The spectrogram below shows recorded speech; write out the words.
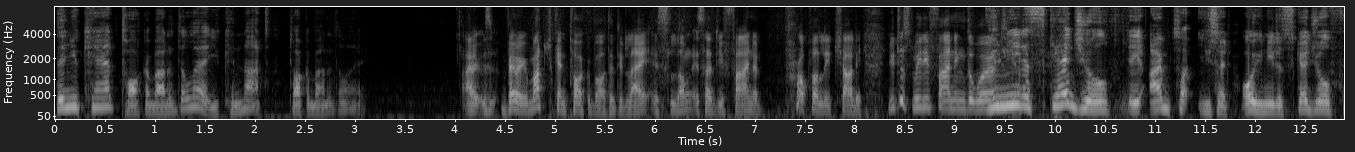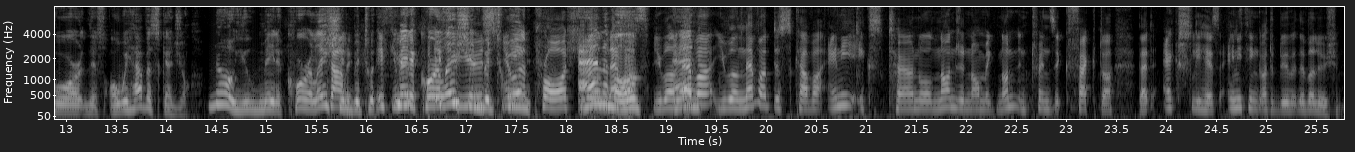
then you can't talk about a delay. You cannot talk about a delay. I very much can talk about a delay as long as I define it properly, Charley. You're just redefining the word. You need here. a schedule. I'm. T- you said, "Oh, you need a schedule for this." Oh, we have a schedule. No, you made a correlation Charley, between. if you, made a you correlation use between approach, you animals. Will never, you will never, you will never discover any external, non-genomic, non-intrinsic factor that actually has anything got to do with evolution.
